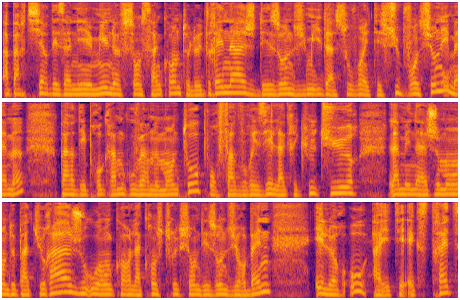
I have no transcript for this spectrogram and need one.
à partir des années 1950, le drainage des zones humides a souvent été subventionné même hein, par des programmes gouvernementaux pour favoriser l'agriculture, l'aménagement de pâturage ou encore la construction des zones urbaines. Et leur eau a été extraite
